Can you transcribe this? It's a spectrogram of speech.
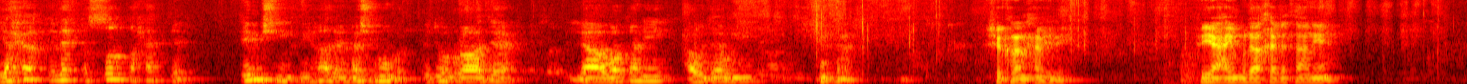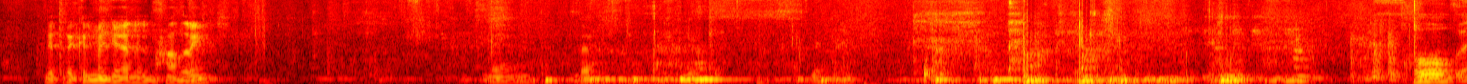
يحق لك السلطة حتى تمشي بهذا المشروع بدون رادع لا وطني أو دولي؟ شكرا. شكرا حبيبي. في أي مداخلة ثانية؟ نترك المجال للمحاضرين. هو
